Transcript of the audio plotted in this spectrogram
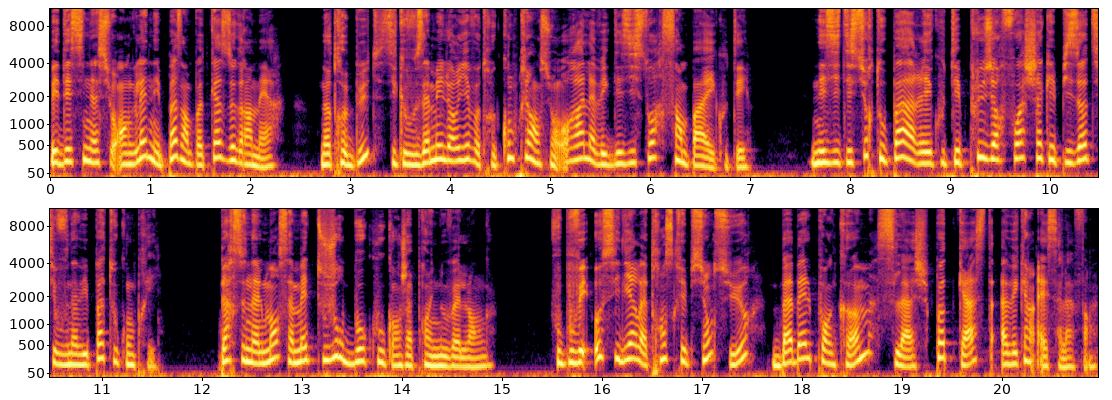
mais Destination Anglais n'est pas un podcast de grammaire. Notre but, c'est que vous amélioriez votre compréhension orale avec des histoires sympas à écouter. N'hésitez surtout pas à réécouter plusieurs fois chaque épisode si vous n'avez pas tout compris. Personnellement, ça m'aide toujours beaucoup quand j'apprends une nouvelle langue. Vous pouvez aussi lire la transcription sur babel.com slash podcast avec un S à la fin.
